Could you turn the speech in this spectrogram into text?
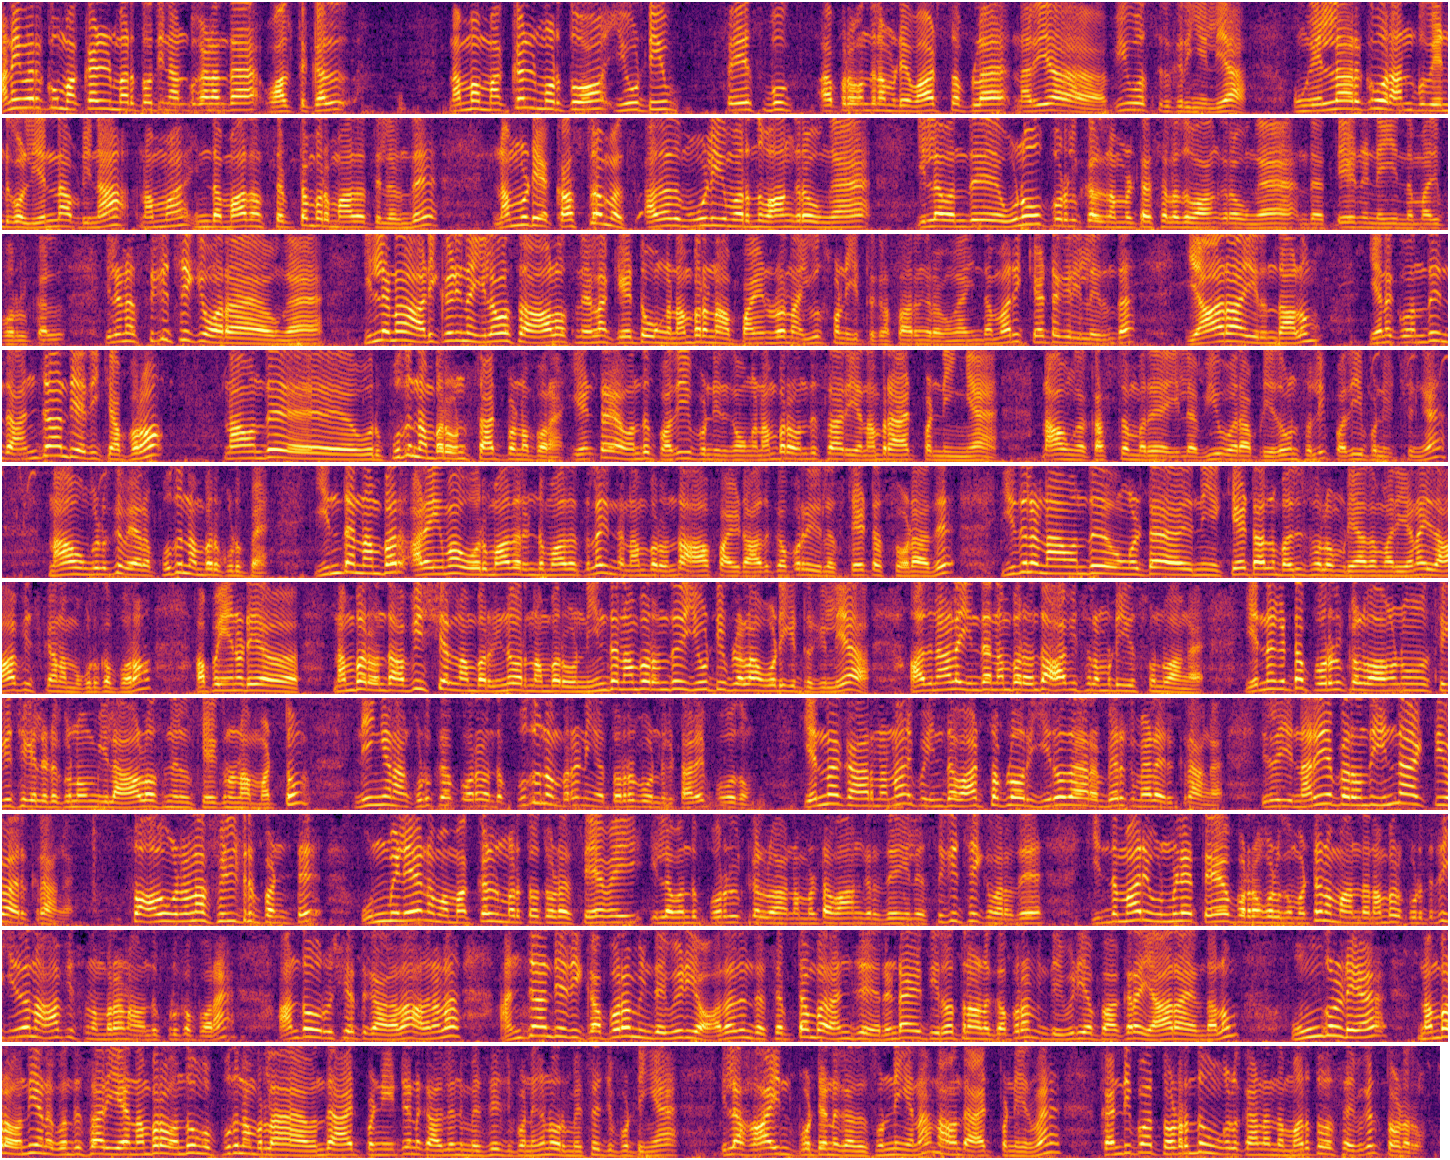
அனைவருக்கும் மக்கள் மருத்துவத்தின் அன்பு கலந்த வாழ்த்துக்கள். நம்ம மக்கள் மருத்துவம் யூடியூப் ஃபேஸ்புக் அப்புறம் வந்து நம்முடைய வாட்ஸ்அப்பில் நிறையா வியூவர்ஸ் இருக்கிறீங்க இல்லையா? உங்கள் எல்லாருக்கும் ஒரு அன்பு வேண்டுகோள். என்ன அப்படின்னா நம்ம இந்த மாதம் செப்டம்பர் மாதத்திலிருந்து நம்முடைய கஸ்டமர்ஸ் அதாவது மூலிகை மருந்து வாங்குறவங்க இல்லை வந்து உணவுப் பொருட்கள் நம்மள்கிட்ட சிலது வாங்குறவங்க இந்த தேனி நெய் இந்த மாதிரி பொருட்கள் இல்லைன்னா சிகிச்சைக்கு வரவங்க இல்லைன்னா அடிக்கடி நான் இலவச ஆலோசனை எல்லாம் கேட்டு உங்கள் நம்பரை நான் பயனுடன் நான் யூஸ் பண்ணிக்கிட்டு இருக்கேன் சாருங்கிறவங்க. இந்த மாதிரி கேட்டகரியில் இருந்த யாராக இருந்தாலும் எனக்கு வந்து இந்த அஞ்சாம் தேதிக்கு அப்புறம் நான் வந்து ஒரு புது நம்பர் ஒன்று ஸ்டார்ட் பண்ண போகிறேன் என்கிட்ட வந்து பதிவு பண்ணியிருக்கேன் உங்கள் நம்பரை வந்து சார் என் நம்பரை ஆட் பண்ணீங்க. நான் உங்கள் கஸ்டமரு இல்லை வியூவர் அப்படி ஏதோ ஒன்று சொல்லி பதிவு பண்ணி வச்சுங்க. நான் உங்களுக்கு வேற புது நம்பர் கொடுப்பேன். இந்த நம்பர் அநேகமாக ஒரு மாதம் ரெண்டு மாதத்தில் இந்த நம்பர் வந்து ஆஃப் ஆகிடும் அதுக்கப்புறம் இதில் ஸ்டேட்டஸ் ஓடாது. இதில் நான் வந்து உங்கள்கிட்ட நீங்கள் கேட்டாலும் பதில் சொல்ல முடியாத மாதிரி. ஏன்னா இது ஆஃபீஸ்க்காக நம்ம கொடுக்க போகிறோம் அப்போ என்னுடைய நம்பர் வந்து அஃபிஷியல் நம்பர் இன்னொரு நம்பர் ஒன்று இந்த நம்பர் வந்து யூடியூப்லலாம் ஓடிக்கிட்டு இருக்கு இல்லையா? அதனால இந்த நம்பர் வந்து ஆஃபீஸில் மட்டும் யூஸ் பண்ணுவாங்க. என்னகிட்ட பொருட்கள் வாங்கணும் சிகிச்சைகள் எடுக்கணும் இல்லை ஆலோசனைகள் கேட்கணும்னா மட்டும் நீங்கள் நான் கொடுக்க போகிற அந்த புது நம்பரை நீங்கள் தொடர்பு கொண்டுக்கிட்டாலே போதும். என்ன காரணம்னா இப்போ இந்த வாட்ஸ்அப்பில் ஒரு இருபதாயிரம் பேருக்கு மேலே இருக்கிறாங்க. இதில் நிறைய பேர் வந்து இன்ஆக்டிவாக இருக்கிறாங்க. ஸோ அவங்களெல்லாம் ஃபில்டர் பண்ணிட்டு உண்மையிலேயே நம்ம மக்கள் மருத்துவத்தோட சேவை இல்லை வந்து பொருட்கள் வா- நம்மள்கிட்ட வாங்குறது இல்லை சிகிச்சைக்கு வர்றது இந்த மாதிரி உண்மையிலேயே தேவைப்படுறவங்களுக்கு மட்டும் நம்ம அந்த நம்பர் கொடுத்துட்டு இதை நான் ஆஃபீஸ் நம்பராக நான் வந்து கொடுக்க போகிறேன் அந்த ஒரு விஷயத்துக்காக தான். அதனால் அஞ்சாம் தேதிக்கு அப்புறம் இந்த வீடியோ அதாவது இந்த செப்டம்பர் அஞ்சு ரெண்டாயிரத்தி இருபத்தி நாலுக்கு அப்புறம் இந்த வீடியோ பார்க்குற யாராக இருந்தாலும் உங்களுடைய நம்பரை வந்து எனக்கு வந்து சார் என் நம்பரை வந்து உங்கள் புது நம்பரில் வந்து ஆட் பண்ணிவிட்டு எனக்கு அதுலேருந்து மெசேஜ் பண்ணுங்கன்னு ஒரு மெசேஜ் போட்டிங்க. இல்லை ஹாயின் போட்டு எனக்கு அதை சொன்னீங்கன்னா நான் வந்து ஆட் பண்ணிடுவேன் கண்டிப்பாக தொடர்ந்து உங்களுக்கான அந்த மருத்துவ சேவைகள் தொடரும்.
